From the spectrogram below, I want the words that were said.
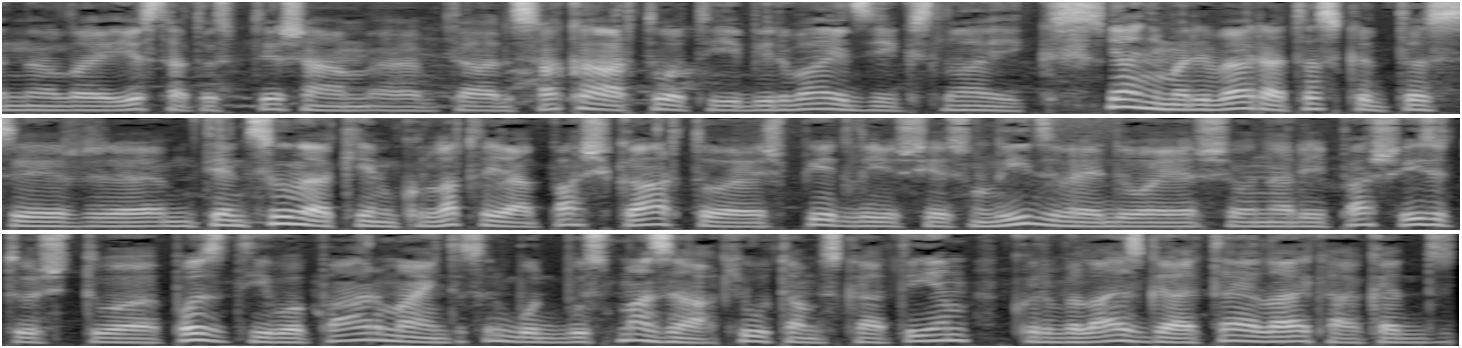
un, uh, lai iestātos tiešām uh, tāda sakārtotība, ir vajadzīgs laiks. Jāņem arī vērā tas, ka tas ir um, tiem cilvēkiem, kur Latvijā paši kārtojuši, piedalījušies un līdzveidojuši, un arī paši izjutuši to pozitīvo pārmaiņu, tas varbūt būs mazāk jūtams kā tiem, kur vēl aizgāja tajā laikā, kad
